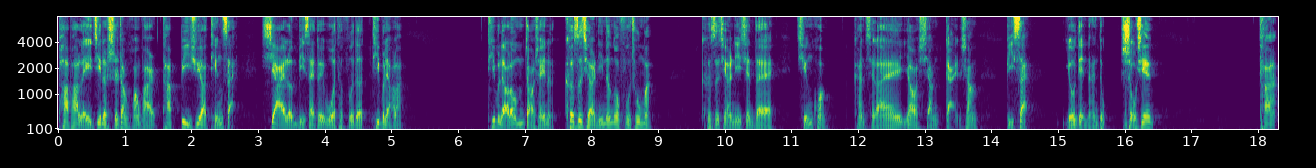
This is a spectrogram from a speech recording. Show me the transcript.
帕帕累积了十张黄牌，他必须要停赛，下一轮比赛对沃特福德踢不了了。踢不了了，我们找谁呢？科斯切尔尼能够复出吗？科斯切尔尼现在情况看起来要想赶上比赛有点难度。首先，他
